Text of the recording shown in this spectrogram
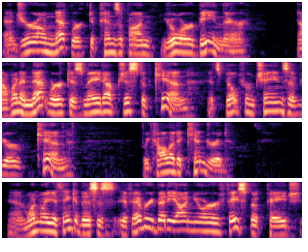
and your own network depends upon your being there. Now, when a network is made up just of kin, it's built from chains of your kin, we call it a kindred. And one way to think of this is if everybody on your Facebook page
